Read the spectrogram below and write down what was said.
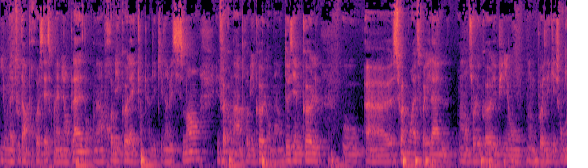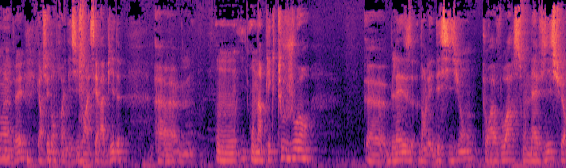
on a tout un process qu'on a mis en place. Donc on a un premier call avec quelqu'un de l'équipe d'investissement. Une fois qu'on a un premier call, on a un deuxième call où euh, soit moi, soit Ilan, on monte sur le call et puis on, on pose des questions qu'on Ouais. avait. Et ensuite, on prend une décision assez rapide. Euh, on, on implique toujours euh, Blaise dans les décisions pour avoir son avis sur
